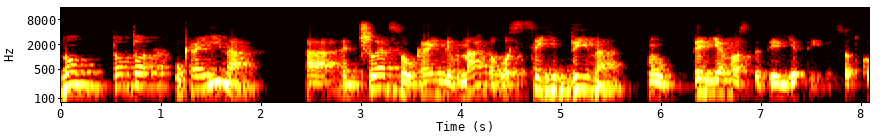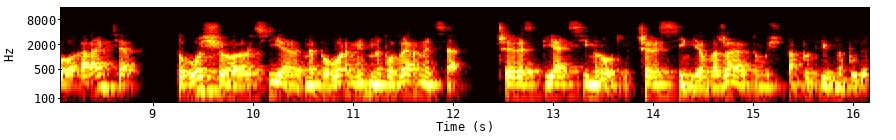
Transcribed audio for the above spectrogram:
Ну тобто Україна, членство України в НАТО, ось це єдина ну 99% гарантія того, що Росія не поверне не повернеться через 5-7 років. Через 7, я вважаю, тому що там потрібно буде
